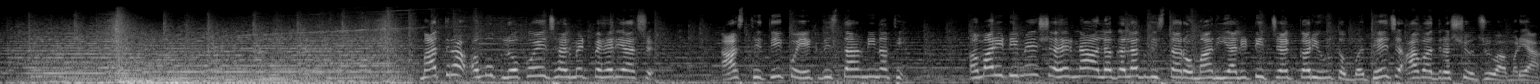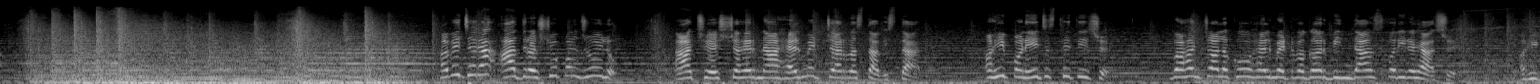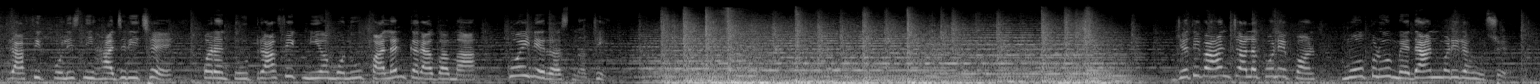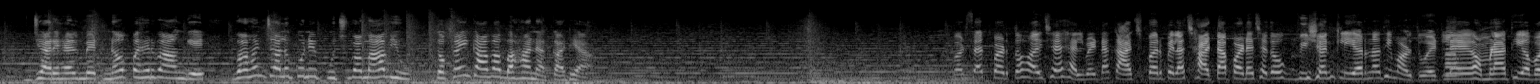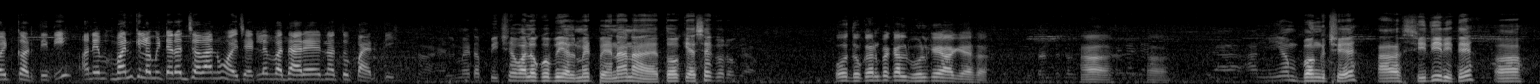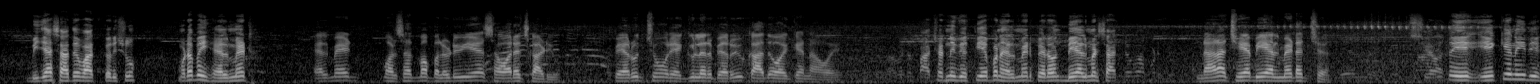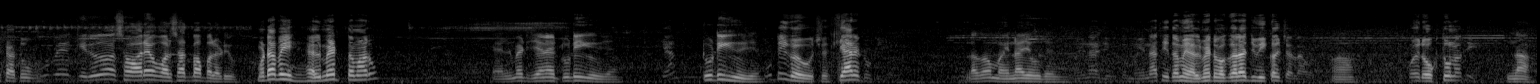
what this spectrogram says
માત્ર અમુક લોકોએ જ હેલ્મેટ પહેર્યા છે. આ સ્થિતિ કોઈ એક વિસ્તારની નથી. અમારી ટીમે શહેરના અલગ અલગ વિસ્તારોમાં રિયાલિટી ચેક કર્યું તો બધે જ આવા દ્રશ્યો જોવા મળ્યા. હવે જરા આ દ્રશ્યો પણ જોઈ લો. આ છે શહેરના હેલ્મેટ ચાર રસ્તા વિસ્તાર. અહીં પણ એ જ સ્થિતિ છે. વાહન ચાલકો હેલ્મેટ વગર બિંદાસ ફરી રહ્યા છે. અહીં ટ્રાફિક પોલીસની હાજરી છે, પરંતુ ટ્રાફિક નિયમોનું પાલન કરાવવામાં કોઈને રસ નથી. જેથી વાહન ચાલકોને પણ મોકળું મેદાન મળી રહ્યું છે. જ્યારે હેલ્મેટ ન પહેરવા અંગે વાહન ચાલકોને પૂછવામાં આવ્યું, તો કંઈક આવા બહાના કાઢ્યા. વરસાદ પડતો હોય છે હેલ્મેટના કાચ પર પેલા છાંટા પડે છે તો વિઝન ક્લિયર નથી મળતું એટલે હમણાંથી અવોઇડ કરતી હતી અને વન કિલોમીટર જ જવાનું હોય છે એટલે વધારે નહોતું પાડતી हेलमेट अब पीछे वालों को भी हेलमेट पहनाना है तो कैसे करोगे आप वो दुकान पे कल भूल के आ गया था हाँ हाँ આ નિયમ ભંગ છે આ સીધી રીતે અ, બીજા સાથે વાત કરીશું મોટા ભાઈ હેલ્મેટ હેલ્મેટ વરસાદમાં પલળ્યું એ સવારે જ કાઢ્યું પહેરું જ છું રેગ્યુલર પહેર્યું કાદો હોય કે ના હોય હવે તો પાછળની વ્યક્તિએ પણ હેલ્મેટ પહેરવાનું બે હેલ્મેટ સાચવવા પડશે. ના ના છે બે હેલ્મેટ જ છે. તો એ એકે નહીં દેખાતું? કીધું તો સવારે વરસાદમાં પલળ્યું. મોટા ભાઈ હેલ્મેટ તમારું? હેલ્મેટ જેને તૂટી ગયું છે. કેમ? તૂટી ગયું છે. તૂટી ગયું છે. ક્યારે તૂટી? લગભગ મહિના જેવું થયું. મહિના જેવું. તો મહિનાથી તમે હેલ્મેટ વગર જ વ્હીકલ ચલાવો. હા. કોઈ રોકતું નથી? ના.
